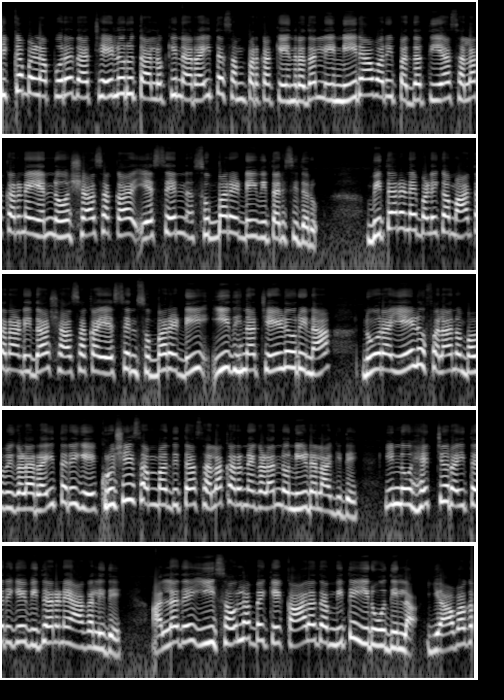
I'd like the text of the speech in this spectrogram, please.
ಚಿಕ್ಕಬಳ್ಳಾಪುರದ ಚೇಳೂರು ತಾಲೂಕಿನ ರೈತ ಸಂಪರ್ಕ ಕೇಂದ್ರದಲ್ಲಿ ನೀರಾವರಿ ಪದ್ಧತಿಯ ಸಲಕರಣೆಯನ್ನು ಶಾಸಕ ಎಸ್ಎನ್ ಸುಬ್ಬರೆಡ್ಡಿ ವಿತರಿಸಿದರು. ವಿತರಣೆ ಬಳಿಕ ಮಾತನಾಡಿದ ಶಾಸಕ ಎಸ್ಎನ್ ಸುಬ್ಬರೆಡ್ಡಿ, ಈ ದಿನ ಚೇಳೂರಿನ ನೂರ ಏಳು ಫಲಾನುಭವಿಗಳ ರೈತರಿಗೆ ಕೃಷಿ ಸಂಬಂಧಿತ ಸಲಕರಣೆಗಳನ್ನು ನೀಡಲಾಗಿದೆ. ಇನ್ನು ಹೆಚ್ಚು ರೈತರಿಗೆ ವಿತರಣೆ ಆಗಲಿದೆ. ಅಲ್ಲದೆ ಈ ಸೌಲಭ್ಯಕ್ಕೆ ಕಾಲದ ಮಿತಿ ಇರುವುದಿಲ್ಲ. ಯಾವಾಗ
